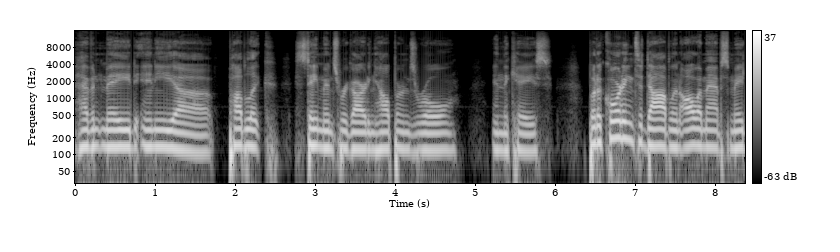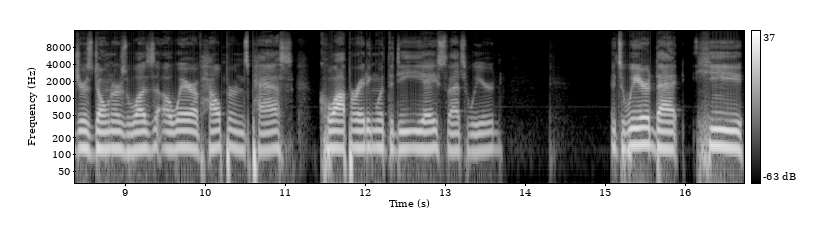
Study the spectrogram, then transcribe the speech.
haven't made any uh public statements regarding Halpern's role in the case. But according to Doblin, all of MAP's major donors was aware of Halpern's past cooperating with the DEA, so that's weird. It's weird that he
